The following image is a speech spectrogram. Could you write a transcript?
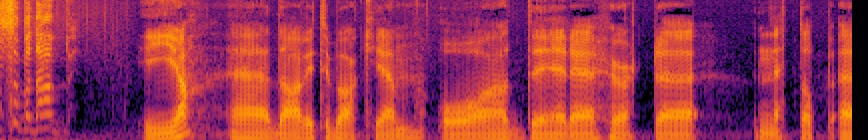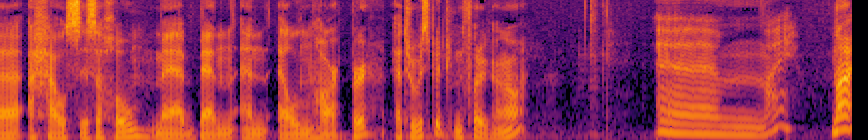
også på DAB. Ja, eh, da er vi tilbake igjen, og dere hørte nettopp uh, A House Is A Home med Ben and Ellen Harper. Jeg tror vi spilte den forrige gang òg. Uh, nei. Nei,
